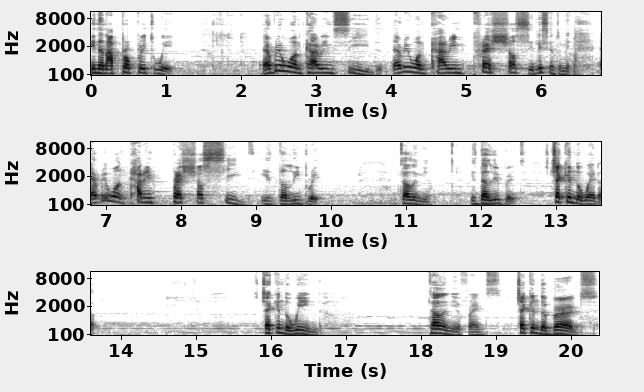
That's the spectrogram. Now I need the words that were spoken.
in an appropriate way. Everyone carrying seed, everyone carrying precious seed. Listen to me. Everyone carrying precious seed is deliberate. I'm telling you, it's deliberate. It's checking the weather, it's checking the wind. I'm telling you, friends, checking the birds.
